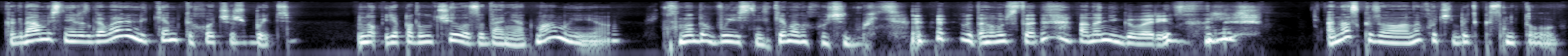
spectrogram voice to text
когда мы с ней разговаривали, кем ты хочешь быть? Ну, я получила задание от мамы ее, что надо выяснить, кем она хочет быть, потому что она не говорит. Она сказала, она хочет быть косметологом.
